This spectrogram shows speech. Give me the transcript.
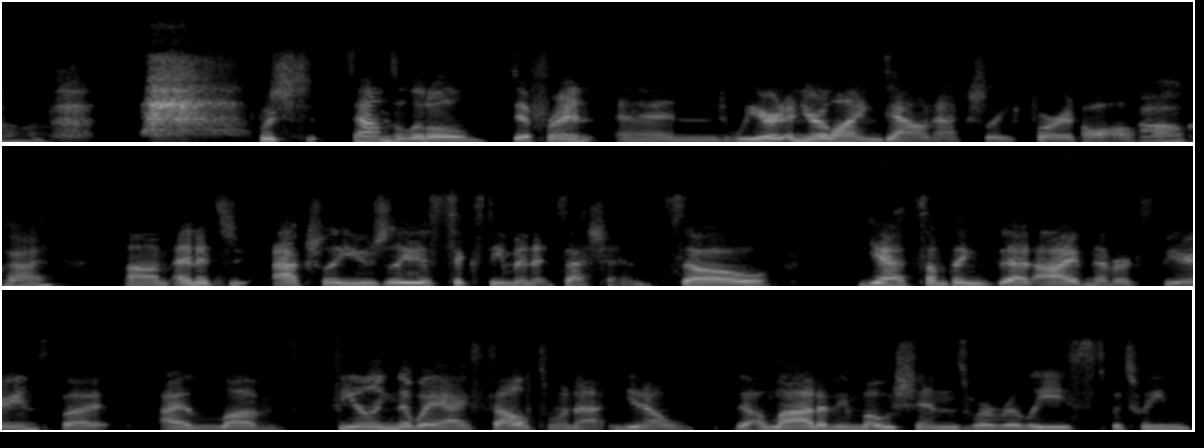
oh. Which sounds a little different and weird. And you're lying down actually for it all. Oh, okay. Um, and it's actually usually a 60 minute session. So yeah, it's something that I've never experienced, but I loved feeling the way I felt when I, you know, a lot of emotions were released between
